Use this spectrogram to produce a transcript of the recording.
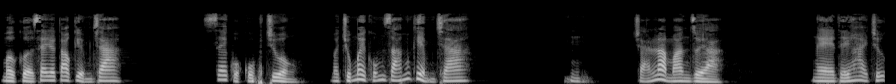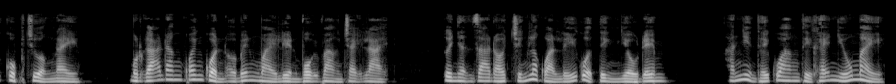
Mở cửa xe cho tao kiểm tra. Xe của cục trưởng, Mà chúng mày cũng dám kiểm tra. Chán làm ăn rồi à? Nghe thấy hai chữ cục trưởng này, Một gã đang quanh quẩn ở bên ngoài liền vội vàng chạy lại. Tôi nhận ra đó chính là quản lý của tỉnh nhiều đêm. Hắn nhìn thấy Quang thì khẽ nhíu mày,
